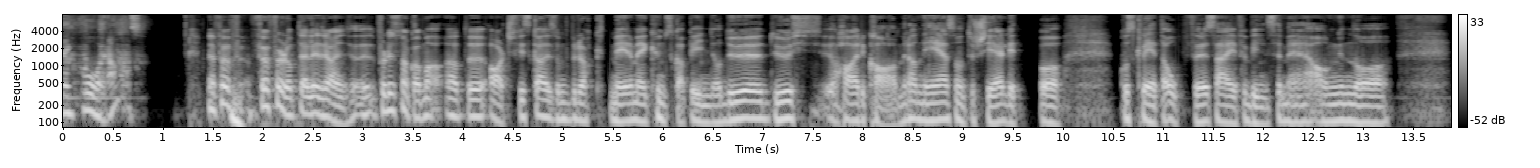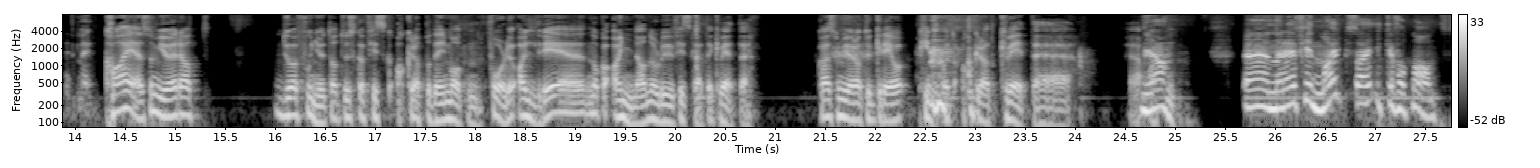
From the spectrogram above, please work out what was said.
det går an. altså. Men for, for, å følge opp det litt, for Du snakka om at artsfisk har liksom brakt mer og mer kunnskap inn, og du, du har kamera ned, sånn at du ser litt på hvordan kveita oppfører seg i forbindelse med agn. Og, men hva er det som gjør at du har funnet ut at du skal fiske akkurat på den måten? Får du aldri noe annet når du fisker etter kvete? Hva er det som gjør at du greier å pinne på et akkurat kvete? Ja. Eh, Når jeg er i Finnmark, så har jeg ikke fått noe annet.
